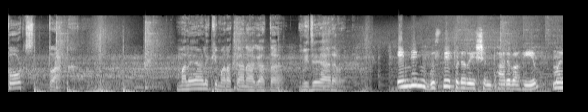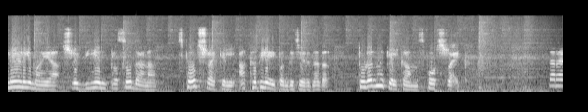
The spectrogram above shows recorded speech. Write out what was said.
സ്പോർട്സ് ട്രാക്ക് മലയാളിക്ക് മറക്കാനാകാത്ത വിജയാരവൻ ഇന്ത്യൻ ഗുസ്തി ഫെഡറേഷൻ ഭാരവാഹിയും മലയാളിയുമായ ശ്രീ വി എൻ പ്രസൂദാണ് സ്പോർട്സ് ട്രാക്കിൽ അതിഥിയായി പങ്കുചേരുന്നത്. തുടർന്ന് കേൾക്കാം സ്പോർട്സ് ട്രാക്ക്. സാറ്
